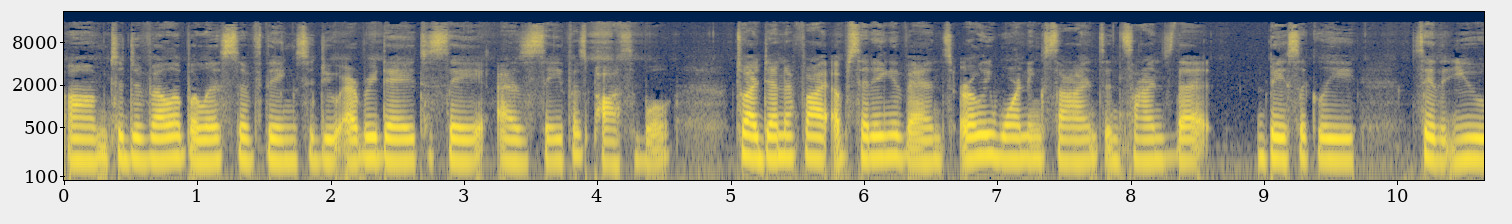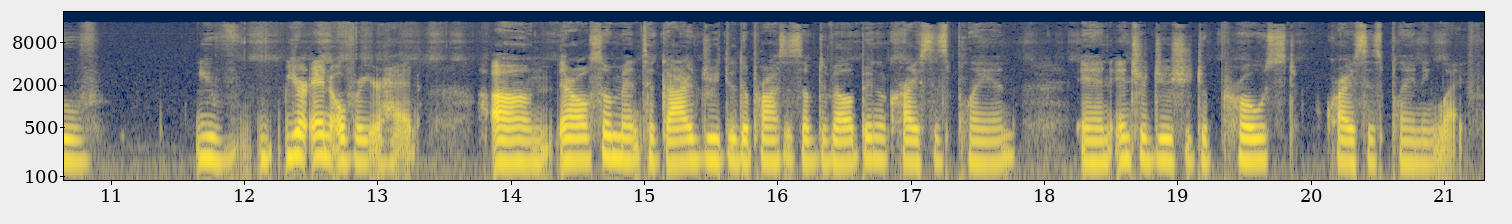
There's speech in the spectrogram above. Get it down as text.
um, to develop a list of things to do every day to stay as safe as possible, to identify upsetting events, early warning signs, and signs that basically say that you've you've you're in over your head. Um, they're also meant to guide you through the process of developing a crisis plan and introduce you to post crisis planning life.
